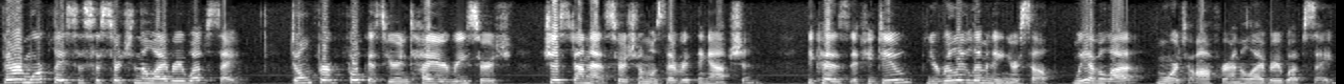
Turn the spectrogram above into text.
there are more places to search in the library website. Don't focus your entire research just on that Search Almost Everything option. Because if you do, you're really limiting yourself. We have a lot more to offer on the library website.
